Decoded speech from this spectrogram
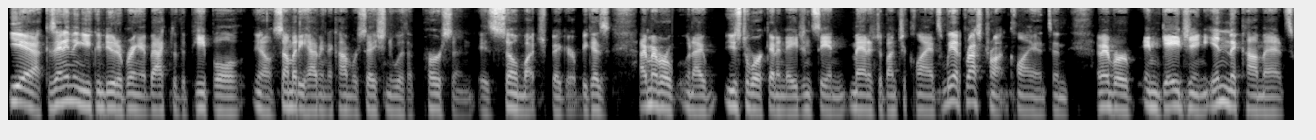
Yeah, because anything you can do to bring it back to the people, you know, somebody having a conversation with a person is so much bigger. Because I remember when I used to work at an agency and managed a bunch of clients, we had restaurant clients, and I remember engaging in the comments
